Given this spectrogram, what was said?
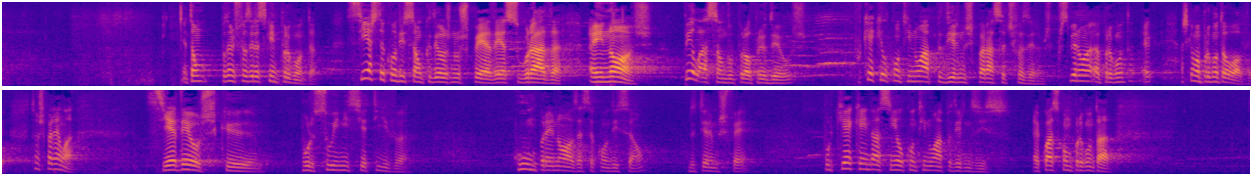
Então, podemos fazer a seguinte pergunta: se esta condição que Deus nos pede é assegurada em nós pela ação do próprio Deus, por que é que Ele continua a pedir-nos para a satisfazermos? Perceberam a pergunta? É, acho que é uma pergunta óbvia. Então esperem lá. Se é Deus que, por sua iniciativa, cumpre em nós essa condição de termos fé, por que é que ainda assim Ele continua a pedir-nos isso? É quase como perguntar:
